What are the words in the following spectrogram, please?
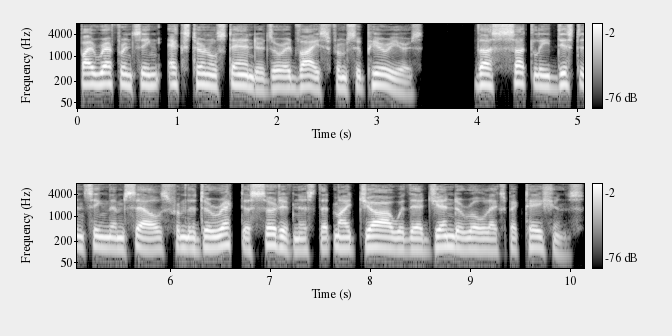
by referencing external standards or advice from superiors, thus subtly distancing themselves from the direct assertiveness that might jar with their gender role expectations.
